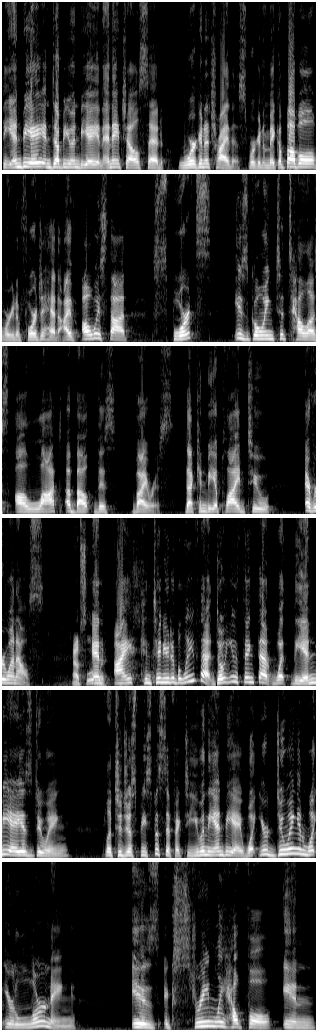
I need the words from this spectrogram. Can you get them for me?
the NBA and WNBA and NHL said, we're going to try this, we're going to make a bubble, we're going to forge ahead, I've always thought sports is going to tell us a lot about this virus that can be applied to everyone else. Absolutely. And I continue to believe that. Don't you think that what the NBA is doing, to just be specific to you and the NBA, what you're doing and what you're learning is extremely helpful in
